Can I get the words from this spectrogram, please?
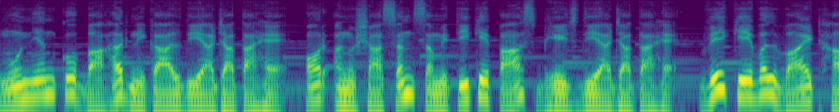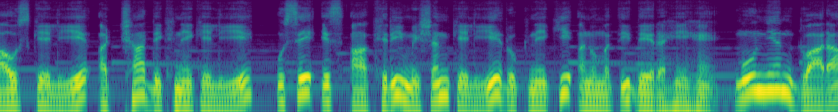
मूनियन को बाहर निकाल दिया जाता है और अनुशासन समिति के पास भेज दिया जाता है। वे केवल व्हाइट हाउस के लिए अच्छा दिखने के लिए उसे इस आखिरी मिशन के लिए रुकने की अनुमति दे रहे हैं मूनियन द्वारा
